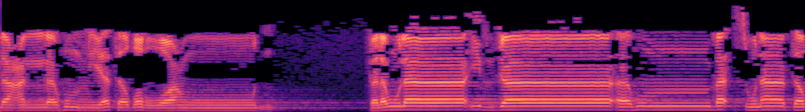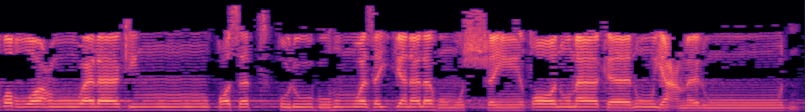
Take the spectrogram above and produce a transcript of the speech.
لَعَلَّهُمْ يَتَضَرَّعُونَ. فَلَوْلَا إِذْ جَاءَهُم بَأْسُنَا تَضَرَّعُوا وَلَكِن قَسَتْ قُلُوبُهُمْ وَزَيَّنَ لَهُمُ الشَّيْطَانُ مَا كَانُوا يَعْمَلُونَ.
